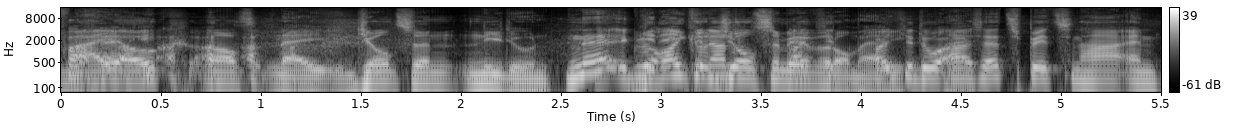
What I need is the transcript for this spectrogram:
mij ook. Want nee, Johnson niet doen. Nee, ik wil enkel Johnson meer waarom. Wat je door AZ spitsen haar en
